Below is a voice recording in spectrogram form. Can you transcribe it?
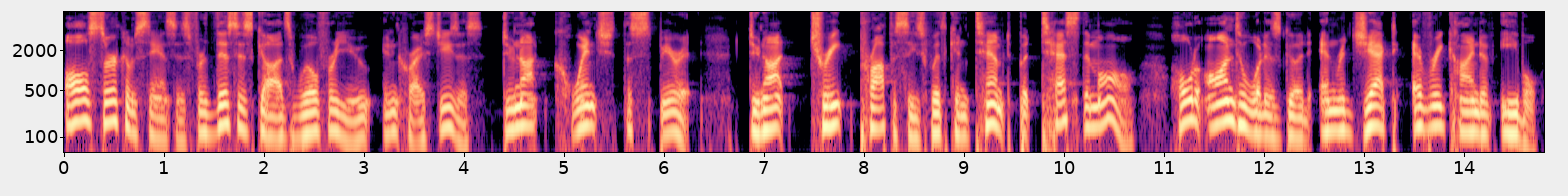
all circumstances, for this is God's will for you in Christ Jesus. Do not quench the Spirit. Do not treat prophecies with contempt, but test them all. Hold on to what is good and reject every kind of evil.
